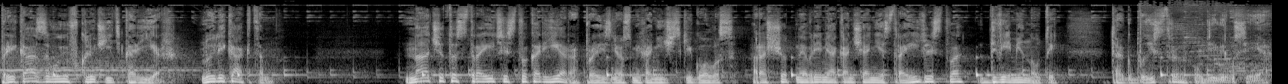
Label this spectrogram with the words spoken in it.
приказываю включить карьер. Ну или как там? «Начато строительство карьера», — произнес механический голос. «Расчетное время окончания строительства — две минуты». «Так быстро?» — удивился я.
